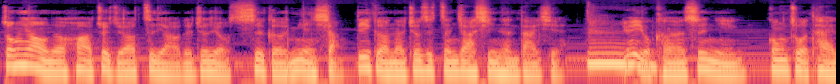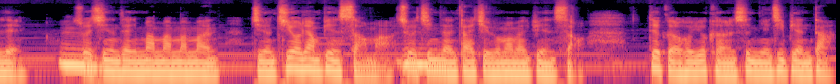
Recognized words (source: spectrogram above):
中药的话，最主要治疗的就是有四个面向。第一个呢，就是增加新陈代谢，嗯，因为有可能是你工作太累，所以新陈代谢慢慢慢慢，肌肌肉量变少嘛，所以新陈代谢会慢慢变少。第二个会有可能是年纪变大，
